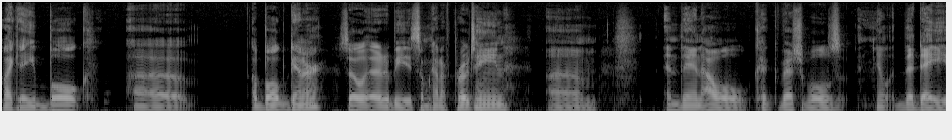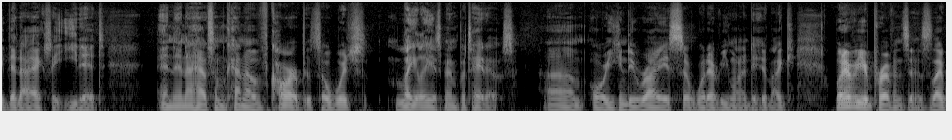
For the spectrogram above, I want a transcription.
like a bulk, uh, a bulk dinner. So it'll be some kind of protein, um, and then I will cook vegetables, you know, the day that I actually eat it, and then I have some kind of carb. So which lately it's been potatoes, um, or you can do rice or whatever you want to do, like whatever your preference is. Like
